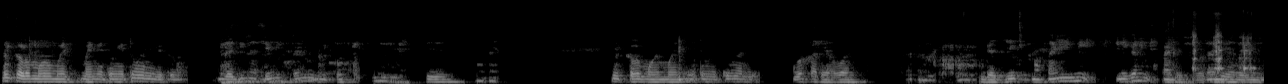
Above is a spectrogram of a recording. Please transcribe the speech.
Tapi kalau mau main, main hitung hitungan gitu jadi hasilnya keren di podcast ini iya. ini kalau mau main hitung hitungan gue karyawan. Gaji. Makanya ini ini kan ada suara di sini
